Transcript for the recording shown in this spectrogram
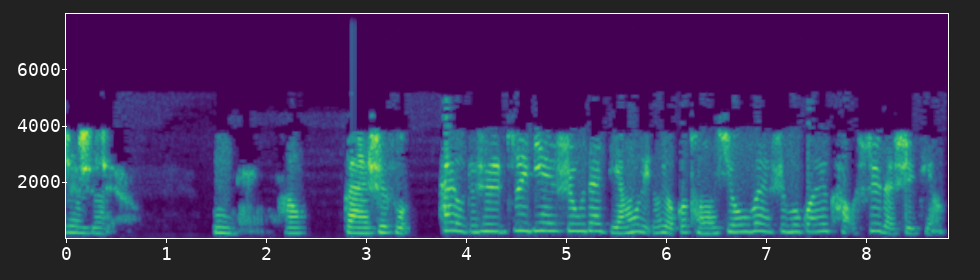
就是这样。嗯嗯，好，感恩师傅。还有就是最近师傅在节目里头有个同修问师傅关于考试的事情，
